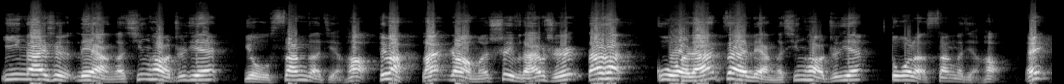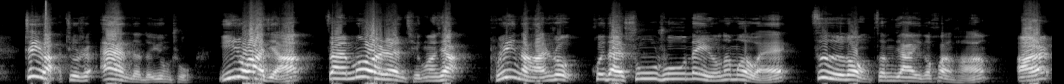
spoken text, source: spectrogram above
应该是两个星号之间有三个减号，对吧？来，让我们 Shift F 十，大家看，果然在两个星号之间多了三个减号。哎，这个就是 and 的用处。一句话讲，在默认情况下，print 函数会在输出内容的末尾自动增加一个换行，而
